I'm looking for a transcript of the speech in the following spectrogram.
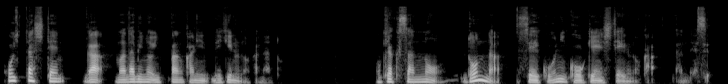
こういった視点が学びの一般化にできるのかなと。お客さんのどんな成功に貢献しているのかなんです。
